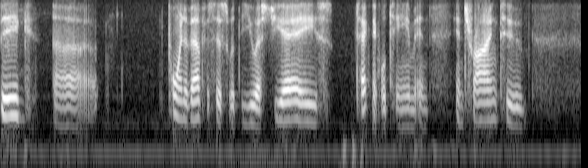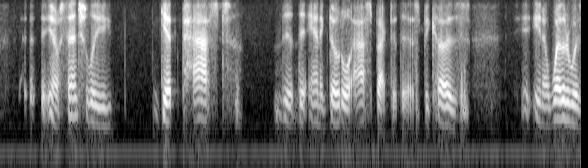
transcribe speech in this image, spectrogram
big uh, point of emphasis with the USGA's technical team in in trying to, you know, essentially get past the the anecdotal aspect of this because you know, whether it was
